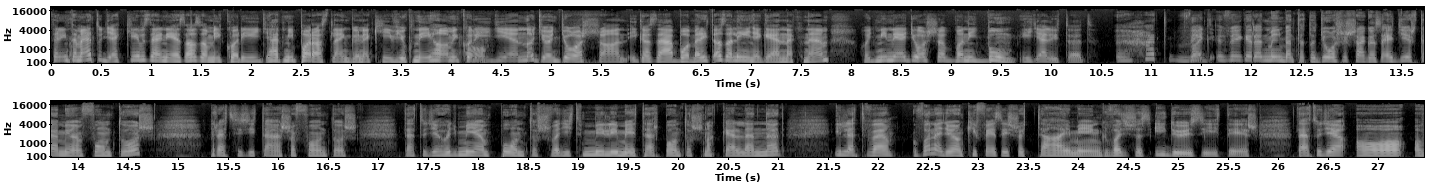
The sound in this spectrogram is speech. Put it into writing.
Szerintem el tudják képzelni, ez az, amikor így, hát mi parasztlengőnek hívjuk néha, amikor oh. így ilyen nagyon gyorsan igazából, mert itt az a lényeg ennek nem, hogy minél gyorsabban így bum, így elütöd. Hát vég, Vagy... végeredményben, tehát a gyorsaság az egyértelműen fontos, precizitása fontos. Tehát ugye, hogy milyen pontos vagy, itt milliméter pontosnak kell lenned, illetve van egy olyan kifejezés, hogy timing, vagyis az időzítés. Tehát ugye a, a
